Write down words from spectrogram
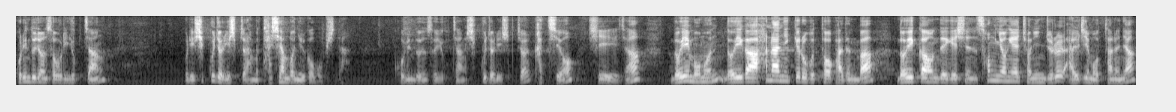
고린도전서 우리 6장 우리 19절 20절 한번 다시 한번 읽어봅시다. 고린도전서 6장 19절 20절 같이요. 시작 너희 몸은 너희가 하나님께로부터 받은 바 너희 가운데 계신 성령의 전인 줄을 알지 못하느냐?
